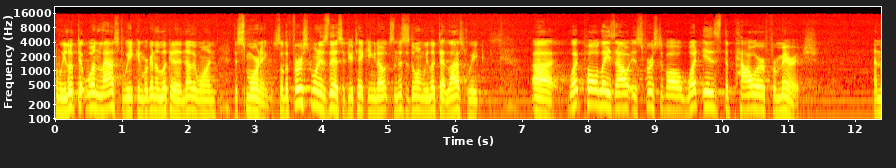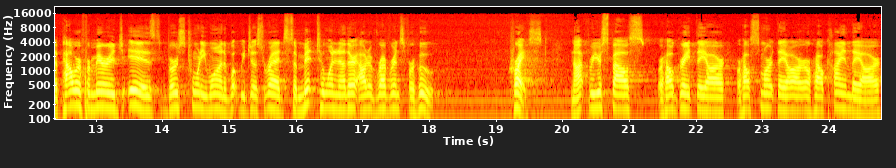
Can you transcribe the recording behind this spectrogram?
And we looked at one last week, and we're going to look at another one this morning. So the first one is this, if you're taking notes, and this is the one we looked at last week. Uh, what Paul lays out is, first of all, what is the power for marriage? And the power for marriage is, verse 21 of what we just read, submit to one another out of reverence for who? Christ. Not for your spouse, or how great they are, or how smart they are, or how kind they are,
